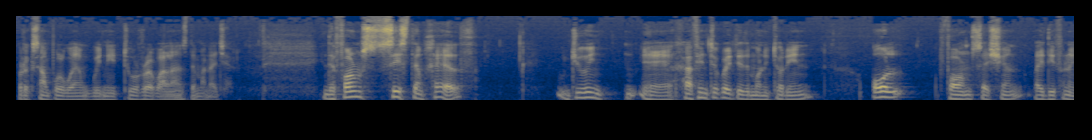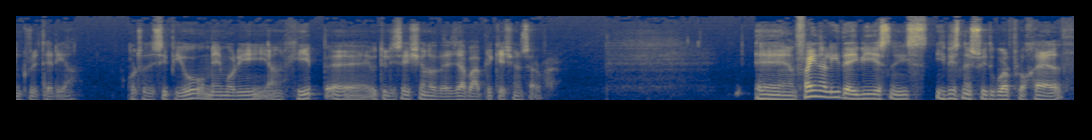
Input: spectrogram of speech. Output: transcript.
for example, when we need to rebalance the manager. In the form system health, you in, uh, have integrated the monitoring all form session by different criteria. Also the CPU, memory, and heap uh, utilization of the Java application server. And finally, the e-business, suite workflow health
